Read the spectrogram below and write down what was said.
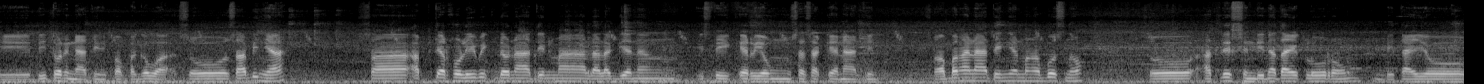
eh, dito rin natin ipapagawa so sabi niya sa after Holy Week daw natin malalagyan ng sticker yung sasakyan natin. So abangan natin yun mga boss no? So at least hindi na tayo chlorome hindi tayo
